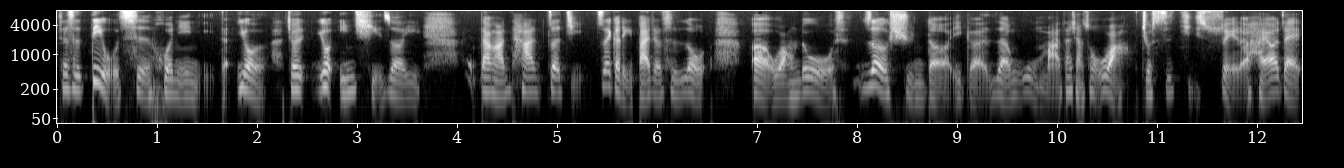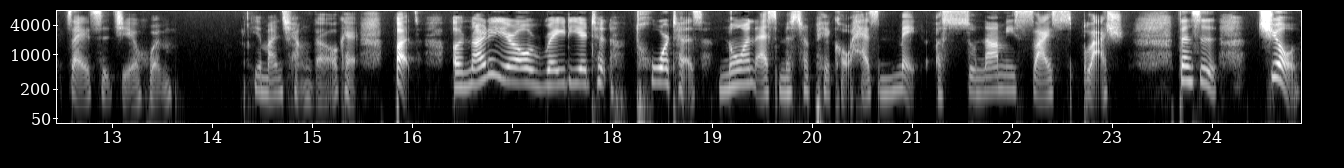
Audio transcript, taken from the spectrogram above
这是第五次婚姻里的，又就又引起热议。当然，他这几这个礼拜就是热呃网络热寻的一个人物嘛。他想说，哇，九十几岁了，还要再再一次结婚。也蛮强的，OK，but、okay. a ninety-year-old radiated tortoise known as Mr. Pickle has made a tsunami-sized splash。但是就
